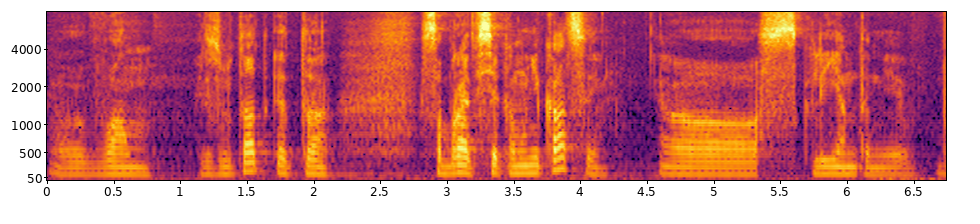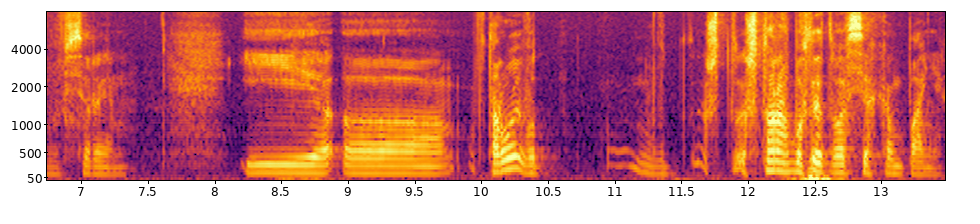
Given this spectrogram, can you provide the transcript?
э, вам результат, это собрать все коммуникации э, с клиентами в CRM. И э, второй, вот что, что работает во всех компаниях,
